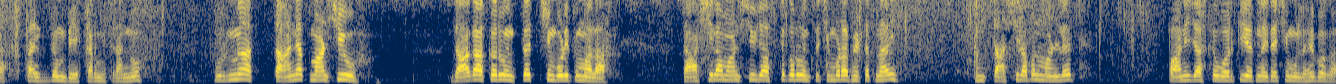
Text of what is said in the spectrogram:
रस्ता एकदम बेकार मित्रांनो. पूर्ण ताण्यात माणशीव जागा करून तर चिंबोडी तुम्हाला. टाशीला माणशीव जास्त करून तर चिंबोडा भेटत नाही. पण टाशीला पण मांडलेत. पाणी जास्त वरती येत नाही त्याची मुलं हे बघा.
